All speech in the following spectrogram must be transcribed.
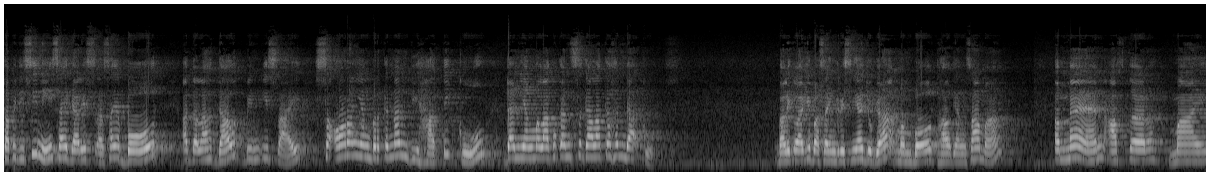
Tapi di sini saya garis eh, saya bold adalah Daud bin Isai, seorang yang berkenan di hatiku dan yang melakukan segala kehendakku. Balik lagi bahasa Inggrisnya juga membold hal yang sama. A man after my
